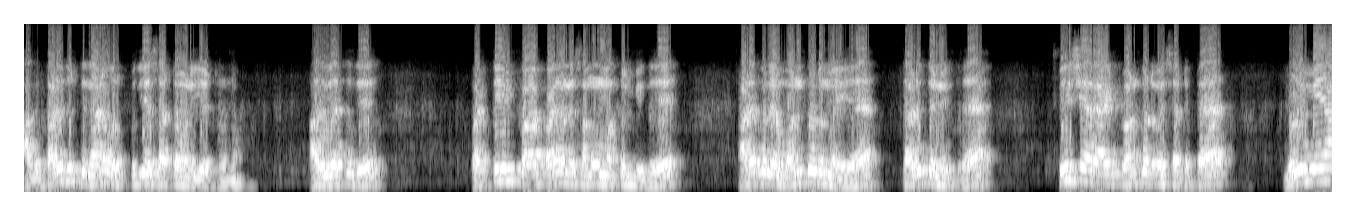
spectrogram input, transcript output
அது தடுக்கிறதுக்கான ஒரு புதிய சட்டம் ஒன்று இயற்றணும். அதுக்கு அடுத்தது பட்டியல் ப- பயனாளி சமூக மக்கள் மீது நடக்கிற வன்கொடுமையை தடுத்து நிறுத்த பிசிஆர் ஆக்ட் வன்கொடுமை சட்டத்தை முழுமையா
